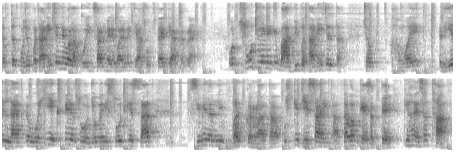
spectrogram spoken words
तब तक मुझे पता नहीं चलने वाला कोई इंसान मेरे बारे में क्या सोचता है, क्या कर रहा है। और सोच लेने के बाद भी पता नहीं चलता। जब हमें रियल लाइफ में वही एक्सपीरियंस हो, जो मेरी सोच के साथ सिमिलरली वर्क कर रहा था, उसके जैसा ही था, तब हम कह सकते हैं कि हाँ ऐसा था।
